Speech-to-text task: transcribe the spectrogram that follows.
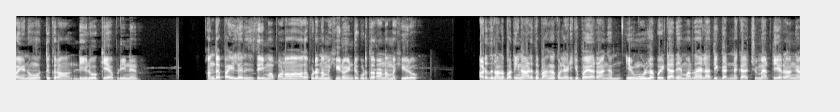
பையனும் ஒத்துக்கிறான். டீல் ஓகே அப்படின்னு. அந்த பையில இருந்து தெரியுமா பணம்? அதை கூட நம்ம ஹீரோயின்ட்டு கொடுத்துட்றான் நம்ம ஹீரோ அடுத்த நாள் பார்த்தீங்கன்னா அடுத்த பேங்கை கொள்ளையடிக்க போயிடுறாங்க. இவங்க உள்ளே போயிட்டு அதே மாதிரி தான் எல்லாத்தையும் கண்ணை காய்ச்சி மிரட்டிடுறாங்க.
